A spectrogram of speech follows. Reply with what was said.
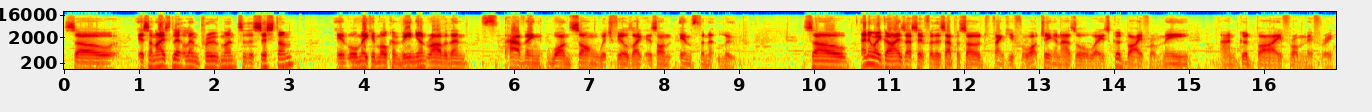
so it's a nice little improvement to the system. It will make it more convenient rather than having one song which feels like it's on infinite loop. So, anyway, guys, that's it for this episode. Thank you for watching, and as always, goodbye from me, and goodbye from Mithrie.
